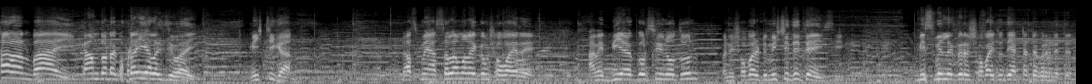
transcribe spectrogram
খারান ভাই কাম তোটা ঘটাই গেলাইছি ভাই। মিষ্টি গান রাসমাই আসসালামু আলাইকুম সবাই রে। আমি বিয়ে করছি নতুন মানে সবাই একটু মিষ্টি দিতে আইছি। বিসমিল্লা করে সবাই যদি একটা করে নিতেন।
